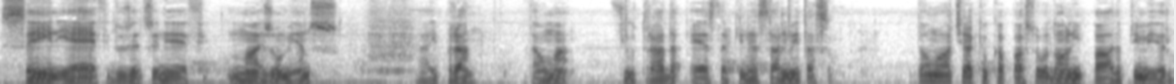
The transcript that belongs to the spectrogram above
100 NF, 200 NF, mais ou menos, aí para dar uma filtrada extra aqui nessa alimentação. Então vamos lá tirar aqui o capacitor, vou dar uma limpada primeiro.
